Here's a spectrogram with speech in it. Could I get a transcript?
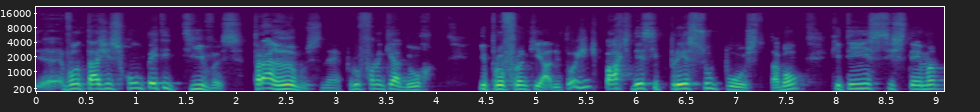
é, vantagens competitivas para ambos, né? Para o franqueador e para o franqueado. Então a gente parte desse pressuposto, tá bom? Que tem esse sistema,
